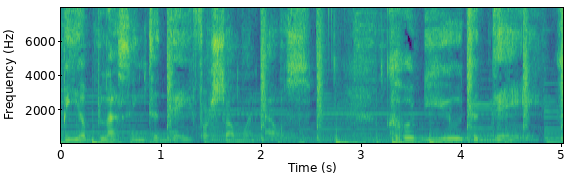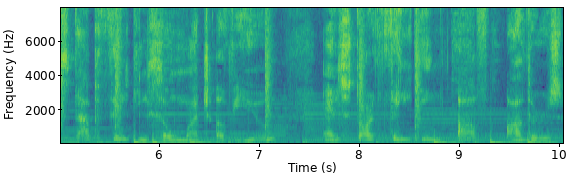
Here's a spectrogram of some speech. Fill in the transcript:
be a blessing today for someone else? Could you today stop thinking so much of you and start thinking of others?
